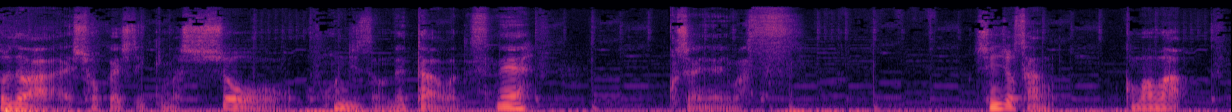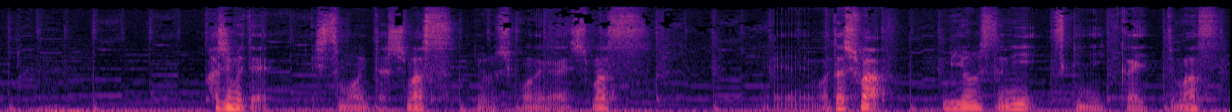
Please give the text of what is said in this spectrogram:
それでは紹介していきましょう。本日のレターはですねこちらになります。新庄さんこんばんは。初めて質問いたします。よろしくお願いします、えー、私は美容室に月に1回行ってます。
